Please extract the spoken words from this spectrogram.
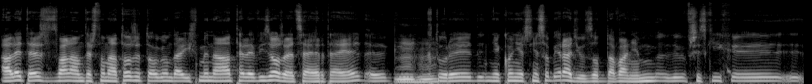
ale też zwalam też to na to, że to oglądaliśmy na telewizorze CRT, y, Mhm. który niekoniecznie sobie radził z oddawaniem y, wszystkich y,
